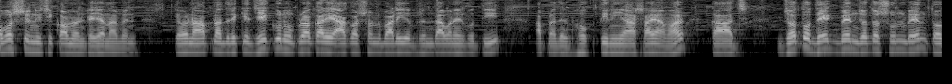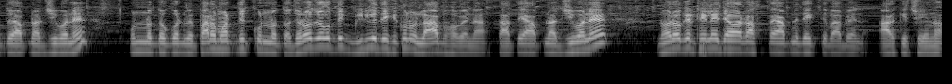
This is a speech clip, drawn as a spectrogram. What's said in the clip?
অবশ্যই নিচে কমেন্টে জানাবেন। কেননা আপনাদেরকে যে কোনো প্রকারে আকর্ষণ বাড়িয়ে বৃন্দাবনের প্রতি আপনাদের ভক্তি নিয়ে আসাই আমার কাজ। যত দেখবেন, যত শুনবেন, তত আপনার জীবনে উন্নত করবে পারমার্থিক উন্নত। জড়জগতিক ভিডিও দেখে কোনো লাভ হবে না। তাতে আপনার জীবনে নরকে ঠেলে যাওয়ার রাস্তায় আপনি দেখতে পাবেন আর কিছুই না।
